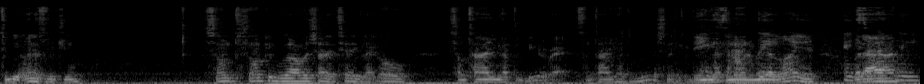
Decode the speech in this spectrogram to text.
to be honest with you, some some people always try to tell you like, oh, sometimes you have to be a rat, sometimes you have to be a snake, then you have to know to be a lion. Exactly.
